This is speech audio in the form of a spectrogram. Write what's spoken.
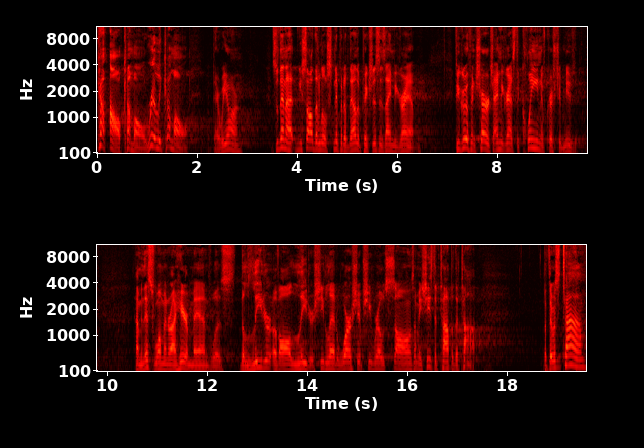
Come on, come on, really, come on. There we are. So then I, you saw the little snippet of the other picture. This is Amy Grant. If you grew up in church, Amy Grant's the queen of Christian music. I mean, this woman right here, man, was the leader of all leaders. She led worship, she wrote songs. I mean, she's the top of the top. But there was a time, and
